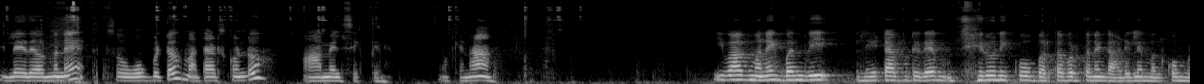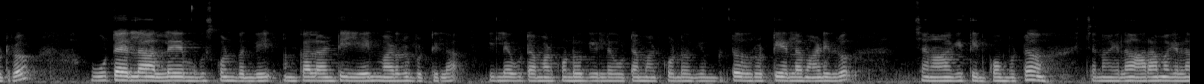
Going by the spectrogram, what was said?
ಇಲ್ಲೇ ಇದೆ ಅವ್ರ ಮನೆ. ಸೊ ಹೋಗ್ಬಿಟ್ಟು ಮಾತಾಡಿಸ್ಕೊಂಡು ಆಮೇಲೆ ಸಿಗ್ತೀನಿ. ಓಕೆನಾ ಇವಾಗ ಮನೆಗೆ ಬಂದ್ವಿ. ಲೇಟ್ ಆಗಿಬಿಟ್ಟಿದೆ. ಚಿರೋನಿಕ್ಕು ಬರ್ತಾ ಬರ್ತಾನೆ ಗಾಡಿಲೇ ಮಲ್ಕೊಂಬಿಟ್ರು. ಊಟ ಎಲ್ಲ ಅಲ್ಲೇ ಮುಗಿಸ್ಕೊಂಡು ಬಂದ್ವಿ. ಅಂಕಲ್, ಆಂಟಿ ಏನು ಮಾಡಿದ್ರು ಬಿಟ್ಟಿಲ್ಲ. ಇಲ್ಲೇ ಊಟ ಮಾಡ್ಕೊಂಡೋಗಿ ಇಲ್ಲೇ ಊಟ ಮಾಡ್ಕೊಂಡೋಗಿ ಅಂದ್ಬಿಟ್ಟು ರೊಟ್ಟಿ ಎಲ್ಲ ಮಾಡಿದರು. ಚೆನ್ನಾಗಿ ತಿನ್ಕೊಂಬಿಟ್ಟು ಚೆನ್ನಾಗೆಲ್ಲ ಆರಾಮಾಗೆಲ್ಲ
